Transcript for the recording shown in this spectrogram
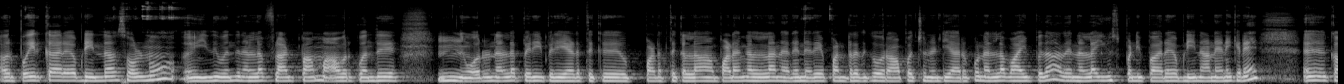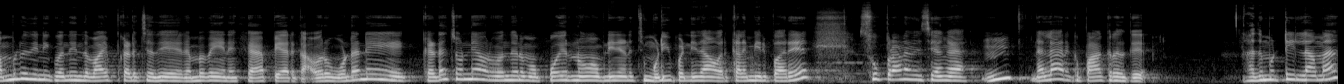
அவர் போயிருக்காரு அப்படின்னு தான் சொல்லணும். இது வந்து நல்ல பிளாட்ஃபார்ம் அவருக்கு வந்து ஒரு நல்ல பெரிய பெரிய இடத்துக்கு படத்துக்கெல்லாம் படங்கள்லாம் நிறைய நிறைய பண்ணுறதுக்கு ஒரு ஆப்பர்ச்சுனிட்டியாக இருக்கும். நல்ல வாய்ப்பு தான். அதை நல்லா யூஸ் பண்ணிப்பார் அப்படின்னு நான் நினைக்கிறேன். கமருதீனுக்கு வந்து இந்த வாய்ப்பு கிடைச்சது ரொம்பவே எனக்கு ஹாப்பியாக இருக்குது அவர் உடனே கிடச்சோடனே அவர் வந்து நம்ம போயிடணும் அப்படின்னு நினச்சி முடிவு பண்ணி தான் அவர் கிளம்பி கிளம்பியிருப்பார் சூப்பரான விஷயங்க. ம் நல்லா இருக்குது பார்க்குறதுக்கு அது மட்டும் இல்லாமல்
